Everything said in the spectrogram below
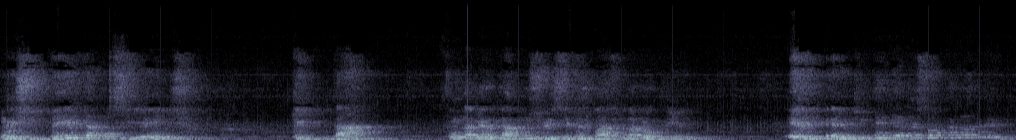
Um espírita consciente que está fundamentado nos princípios básicos da doutrina, ele tem que entender a pessoa que está do lado dele.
